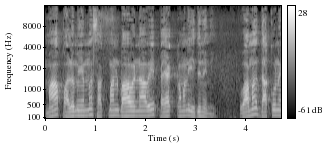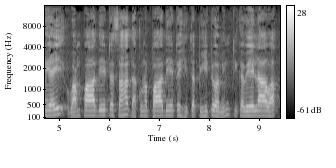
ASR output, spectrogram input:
මා පළමුවෙන්ම සක්මන් භාවනාවේ පැයක් පමණ යෙදුණෙමි. වම දකුණේයි වම් පාදයට සහ දකුණු පාදයට හිත පිහිටුවමින් ටික වේලාවක්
